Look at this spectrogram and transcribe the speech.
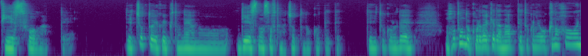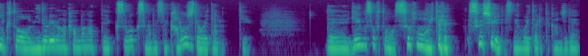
PS4 があって、で、ちょっとよく行くとね、あの、DS のソフトがちょっと残っててっていうところで、ほとんどこれだけだなってとこに奥の方に行くと緑色の看板があって、Xbox がですね、かろうじて置いてあるっていう。で、ゲームソフトも数本置いてある、数種類ですね、置いてあるって感じで、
